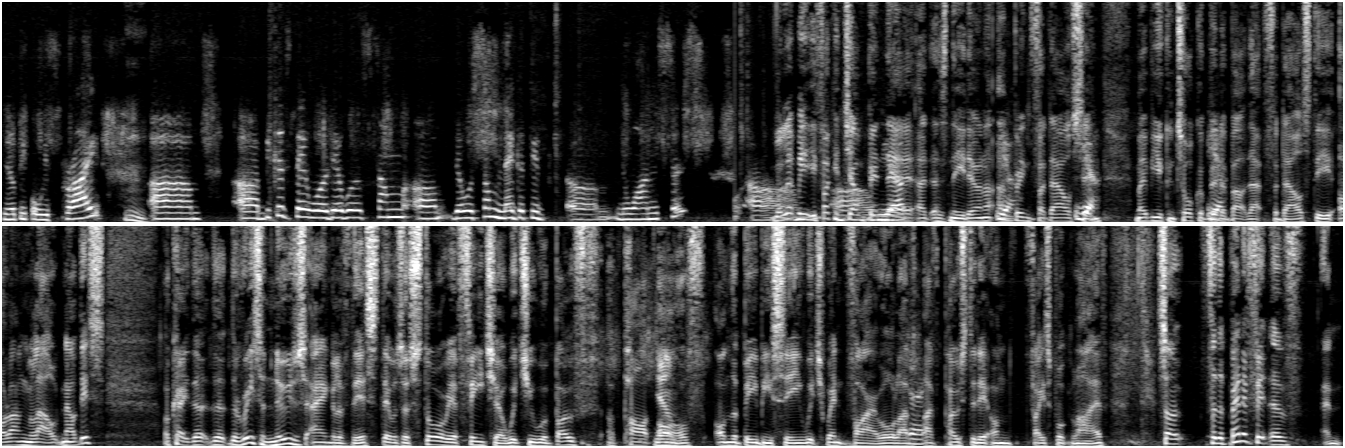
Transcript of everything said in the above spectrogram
you know people with pride. Mm. Um, uh, because there were there were some um, there were some negative um, nuances. Um, well, let me if I can jump in yeah. there Asnida and, I, yeah. bring Firdaus yeah. in. Maybe you can talk a bit about that, Firdaus, the Orang Laut. Now this. Okay, the, the, the, recent news angle of this, there was a story, a feature, which you were both a part of on the BBC, which went viral. I've, I've posted it on Facebook Live. So, for the benefit of and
